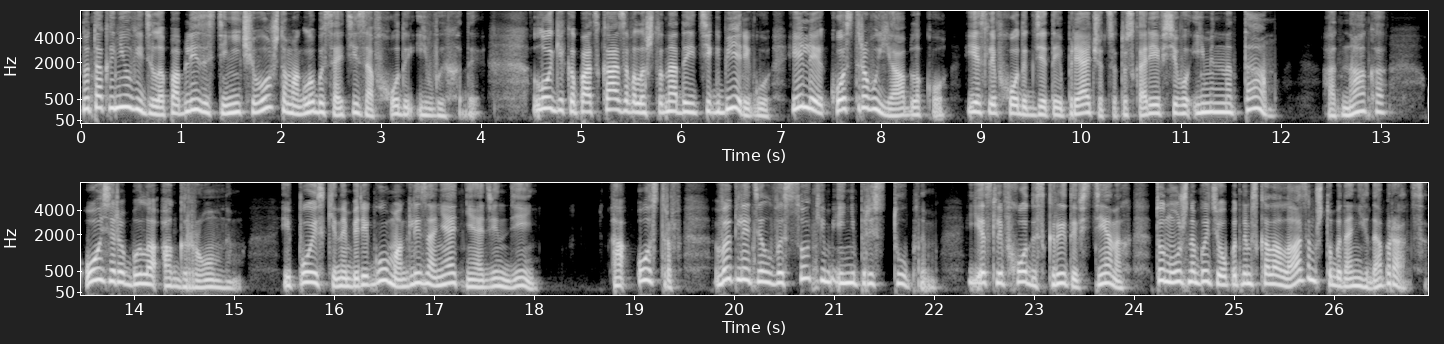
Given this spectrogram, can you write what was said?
но так и не увидела поблизости ничего, что могло бы сойти за входы и выходы. Логика подсказывала, что надо идти к берегу или к острову Яблоку. Если входы где-то и прячутся, то, скорее всего, именно там. Однако озеро было огромным — и поиски на берегу могли занять не один день. А остров выглядел высоким и неприступным. Если входы скрыты в стенах, то нужно быть опытным скалолазом, чтобы до них добраться.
